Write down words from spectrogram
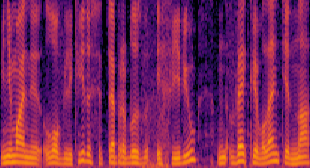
Мінімальний лог ліквідності це приблизно ефіріум в еквіваленті на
